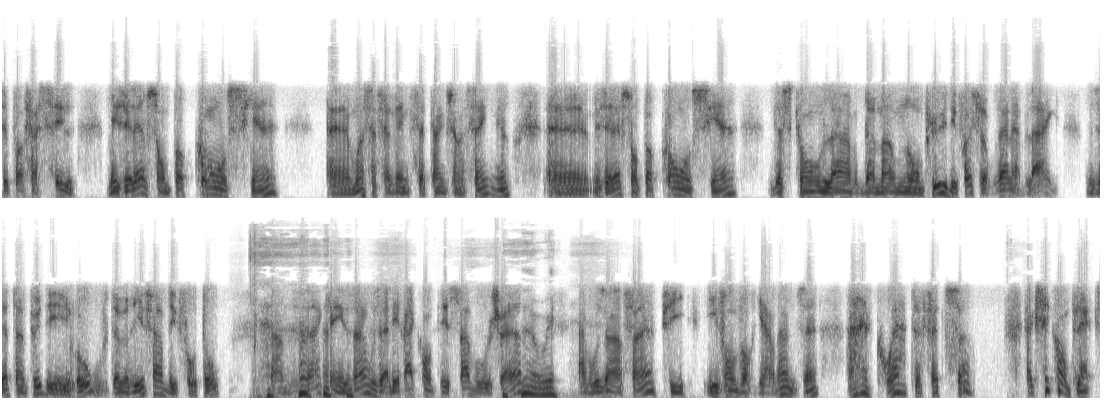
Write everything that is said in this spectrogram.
C'est pas facile. Mes élèves sont pas conscients euh, moi, ça fait 27 ans que j'enseigne. Euh, mes élèves sont pas conscients de ce qu'on leur demande non plus. Des fois, je leur dis à la blague, vous êtes un peu des héros, vous devriez faire des photos. Dans 10 ans, 15 ans, vous allez raconter ça à vos jeunes, à vos enfants, puis ils vont vous regarder en disant, ah, quoi, t'as fait ça? Fait que c'est complexe.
